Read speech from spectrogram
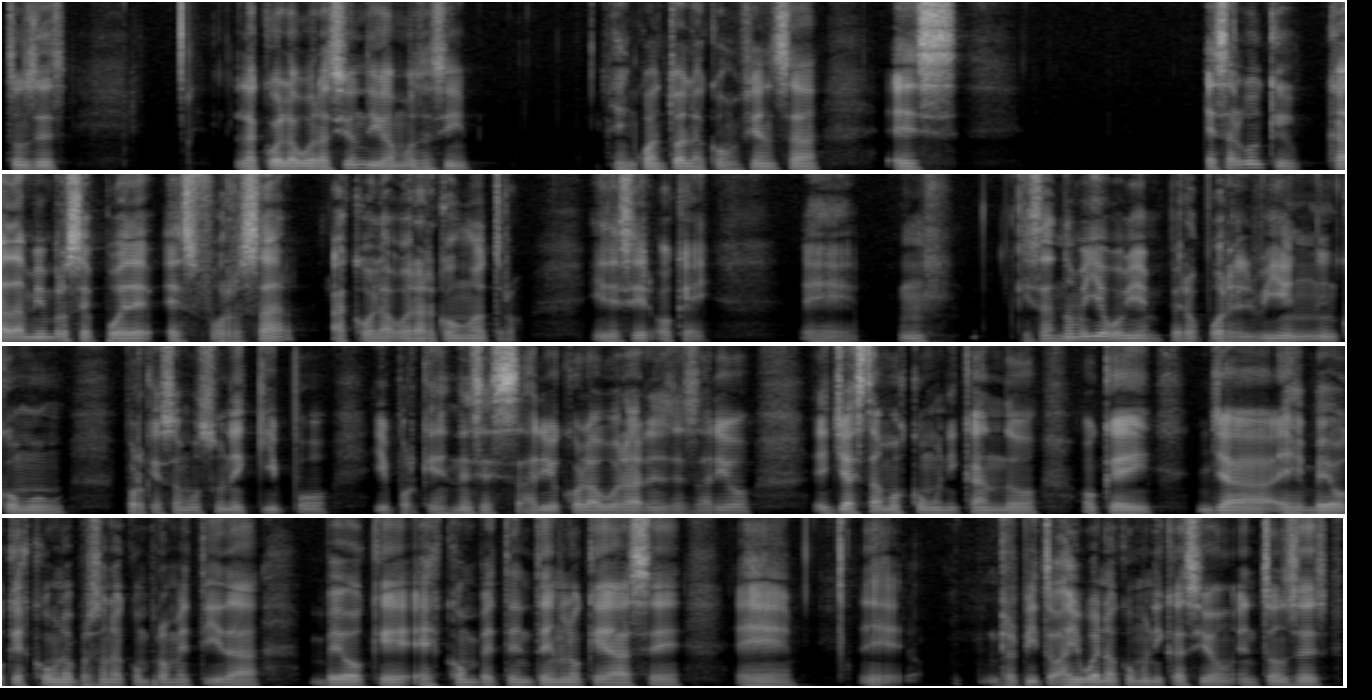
Entonces, la colaboración, digamos así, en cuanto a la confianza, es, es algo que cada miembro se puede esforzar a colaborar con otro y decir, ok, eh, mm, quizás no me llevo bien, pero por el bien en común, porque somos un equipo y porque es necesario colaborar, es necesario, eh, ya estamos comunicando, ok, ya eh, veo que es con una persona comprometida, veo que es competente en lo que hace, repito, hay buena comunicación, entonces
